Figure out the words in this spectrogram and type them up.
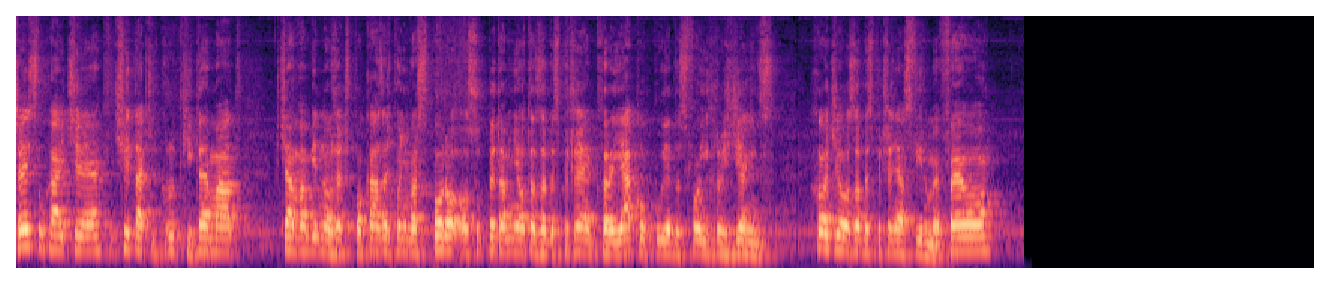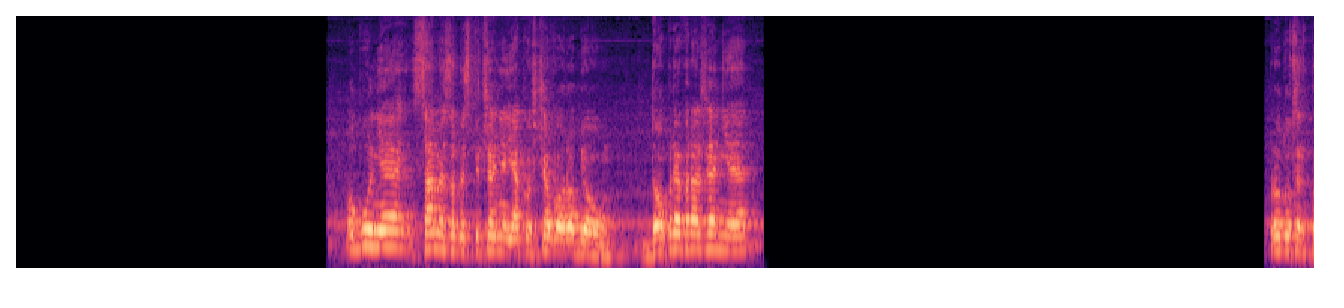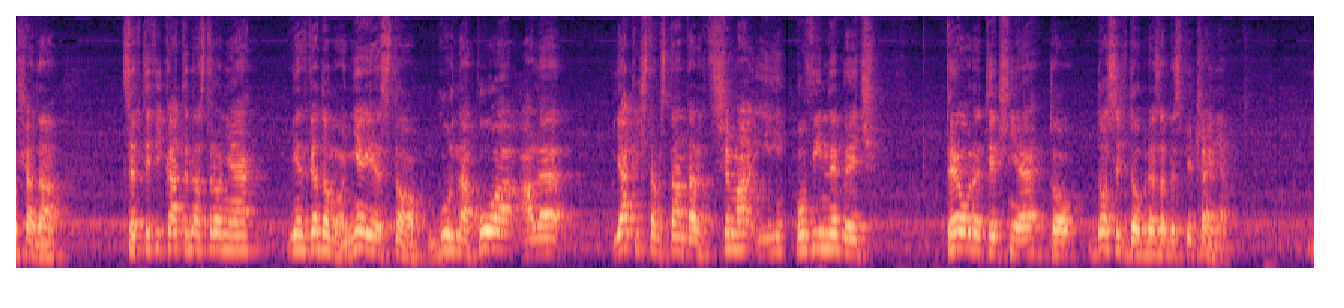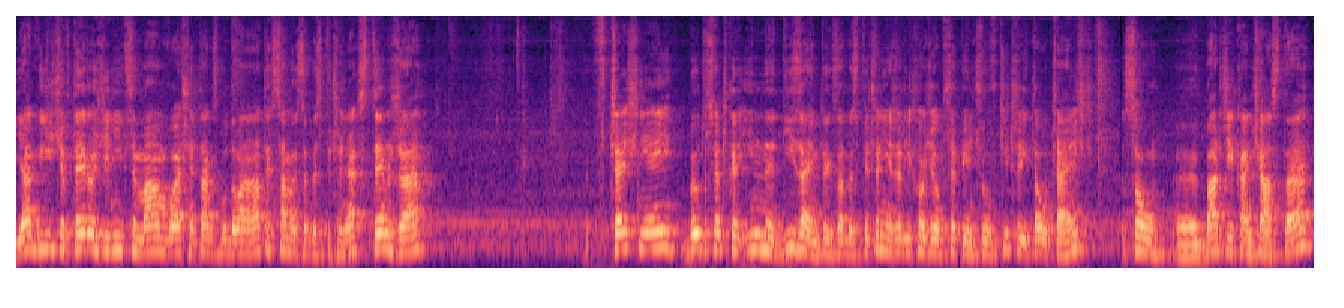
Cześć, słuchajcie. Dzisiaj taki krótki temat. Chciałem Wam jedną rzecz pokazać, ponieważ sporo osób pyta mnie o te zabezpieczenia, które ja kupuję do swoich rozdzielnic. Chodzi o zabezpieczenia z firmy FEO. Ogólnie same zabezpieczenia jakościowo robią dobre wrażenie. Producent posiada certyfikaty na stronie, więc wiadomo, nie jest to górna puła, ale jakiś tam standard trzyma i powinny być teoretycznie to dosyć dobre zabezpieczenia. Jak widzicie, w tej rozdzielnicy mam właśnie tak zbudowane na tych samych zabezpieczeniach, z tym, że Wcześniej był troszeczkę inny design tych zabezpieczeń, jeżeli chodzi o przepięciówki, czyli tą część. Są y, bardziej kanciaste,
